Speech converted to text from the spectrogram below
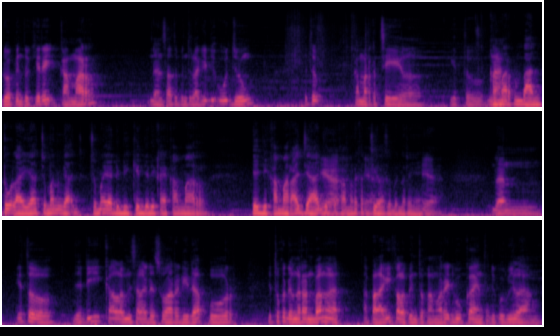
dua pintu kiri kamar dan satu pintu lagi di ujung itu kamar kecil gitu nah Kamar pembantu lah ya, cuman nggak cuma ya dibikin jadi kayak kamar jadi kamar aja gitu, Iya, kamarnya kecil iya. sebenarnya. Iya. Dan itu, jadi kalau misalnya ada suara di dapur, itu kedengeran banget. Apalagi kalau pintu kamarnya dibuka yang tadi gue bilang.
